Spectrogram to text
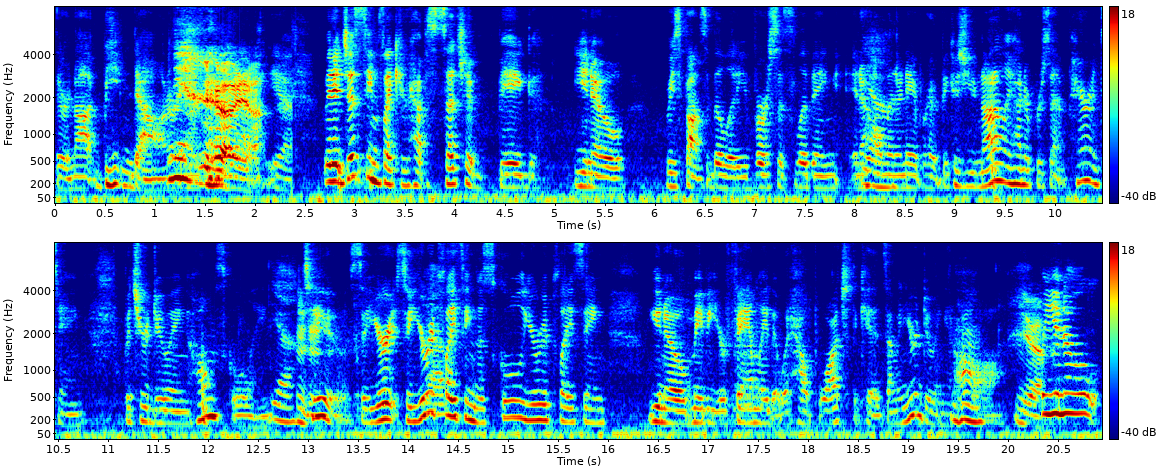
they're not beaten down. Or Yeah. anything Yeah, yeah. But it just seems like you have such a big, you know, responsibility versus living in a Yeah. home in a neighborhood because you're not only 100% parenting, but you're doing homeschooling yeah. Mhm. too. So you're so you're Yeah. replacing the school. You're replacing, you know, maybe your family that would help watch the kids. I mean, you're doing it Mhm. all. Yeah. But you know,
